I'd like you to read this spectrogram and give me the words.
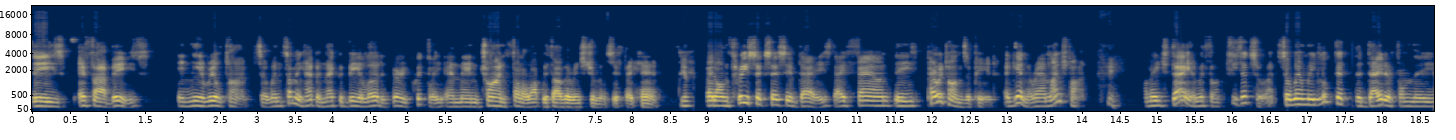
these FRBs in near real time. So when something happened, they could be alerted very quickly and then try and follow up with other instruments if they can. Yep. But on three successive days, they found these perytons appeared again around lunchtime on each day. And we thought, geez, that's all right. So when we looked at the data from the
